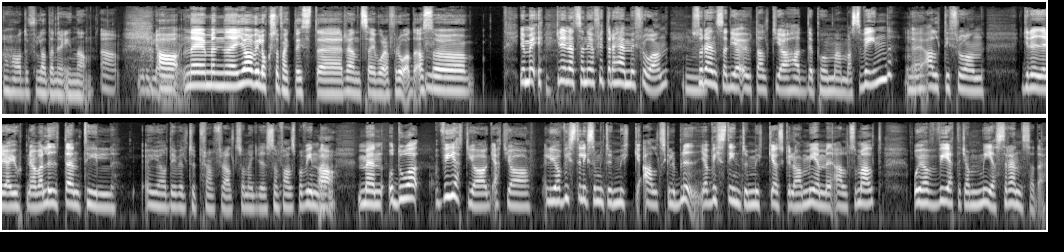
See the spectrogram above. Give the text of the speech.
Jaha du får ladda ner innan. Ja, och det Ja, ju. nej men eh, jag vill också faktiskt eh, rensa i våra förråd. Alltså, Ja, men, grejen är att sen när jag flyttade hemifrån Mm. så rensade jag ut allt jag hade på mammas vind. Eh, allt ifrån grejer jag gjort när jag var liten till Ja det är väl typ framförallt såna grejer som fanns på vinden. Ja. Men, och då vet jag att jag, eller jag visste liksom inte hur mycket allt skulle bli. Jag visste inte hur mycket jag skulle ha med mig allt som allt. Och jag vet att jag mesrensade.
